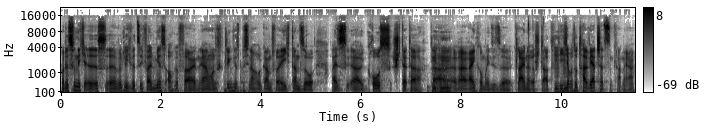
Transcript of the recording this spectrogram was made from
Und das finde ich äh, ist äh, wirklich witzig, weil mir ist auch gefallen, ja. Und es klingt jetzt ein bisschen arrogant, weil ich dann so als äh, Großstädter da Mhm. reinkomme in diese kleinere Stadt, die ich aber total wertschätzen kann, ja.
